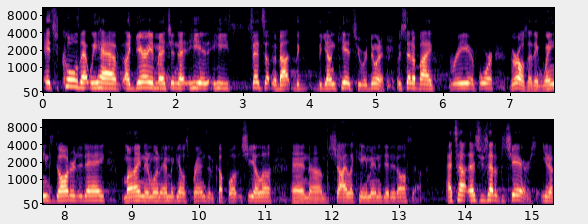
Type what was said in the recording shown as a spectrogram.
it's cool that we have, like Gary mentioned, that he, he said something about the, the young kids who were doing it. It was set up by three or four girls. I think Wayne's daughter today, mine, and one of Miguel's friends, and a couple of Sheila and um, Shyla came in and did it also. That's how that's who set up the chairs, you know.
